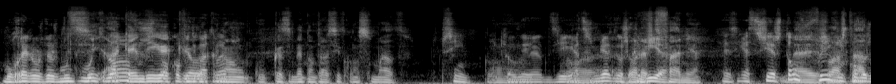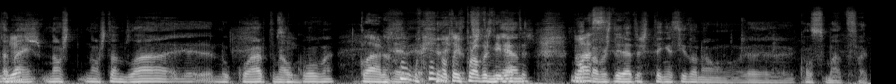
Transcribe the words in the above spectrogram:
morreram os dois muito, Sim, muito há novos. Há quem diga que, ele, que, não, que o casamento não terá sido consumado Sim, com, que ele dizia, essas mulheres, ele escrevia, esses seres tão frios como as também, mulheres. Não, não estando lá eh, no quarto, na Sim, alcova. Claro, é, não tens provas diretas. Não, há provas diretas que tenha sido ou não uh, consumado, de facto.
